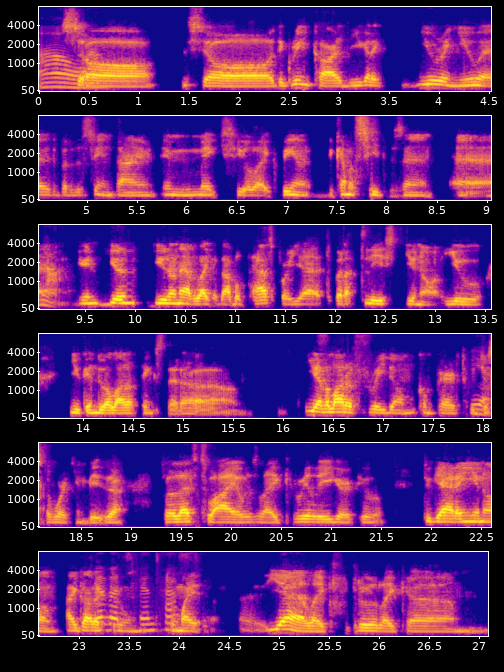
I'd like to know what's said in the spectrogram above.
Oh. So so the green card you gotta you renew it but at the same time it makes you like being become a citizen and yeah. you you you don't have like a double passport yet but at least you know you you can do a lot of things that um you have a lot of freedom compared to yeah. just a working visa so that's why i was like really eager to to get it you know i got yeah, it through, through my uh, yeah like through like um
